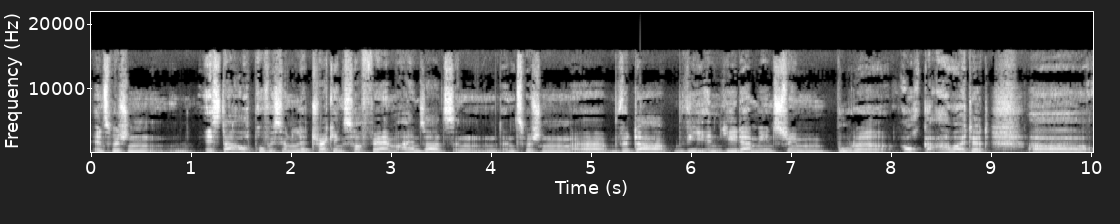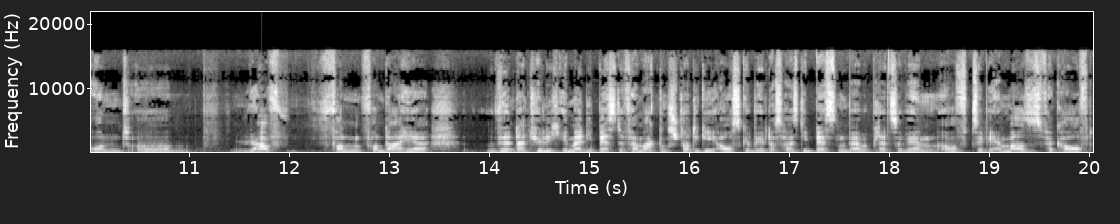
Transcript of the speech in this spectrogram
inzwischen ist da auch professionelle Tracking-Software im Einsatz. In, inzwischen äh, wird da wie in jeder Mainstream-Bude auch gearbeitet äh, und äh, ja, von, von daher wird natürlich immer die beste Vermarktungsstrategie ausgewählt. Das heißt, die besten Werbeplätze werden auf CPM-Basis verkauft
